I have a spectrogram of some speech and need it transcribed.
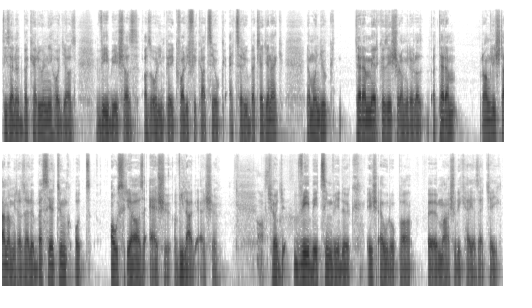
15-be kerülni, hogy az VB és az, az olimpiai kvalifikációk egyszerűbbek legyenek, de mondjuk teremmérkőzésről, amiről a, a terem ranglistán, amiről az előbb beszéltünk, ott Ausztria az első, a világ első. Azt. Úgyhogy VB címvédők és Európa második helyezettjeik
